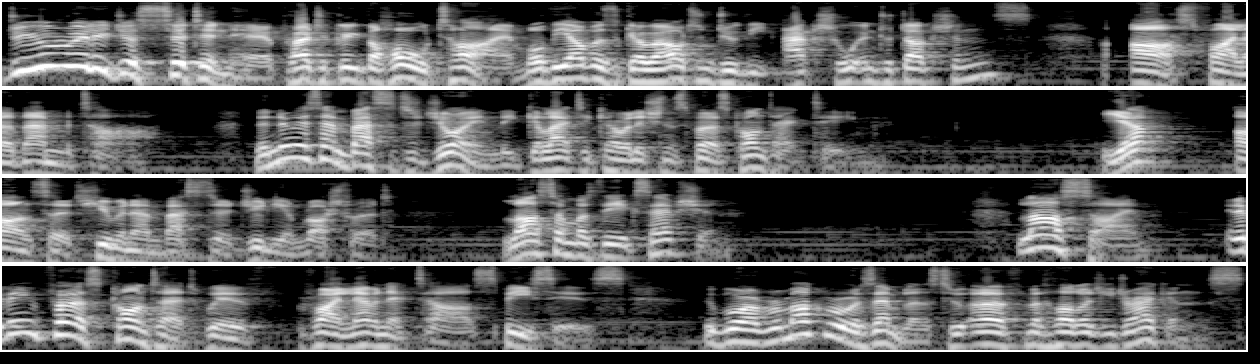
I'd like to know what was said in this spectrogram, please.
Do you really just sit in here practically the whole time while the others go out and do the actual introductions? asked Philo Nambatar, the newest ambassador to join the Galactic Coalition's first contact team. Yep, answered human ambassador Julian Rushford. Last time was the exception. Last time, it had been first contact with Rhinelaminectar's species, who bore a remarkable resemblance to Earth mythology dragons,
